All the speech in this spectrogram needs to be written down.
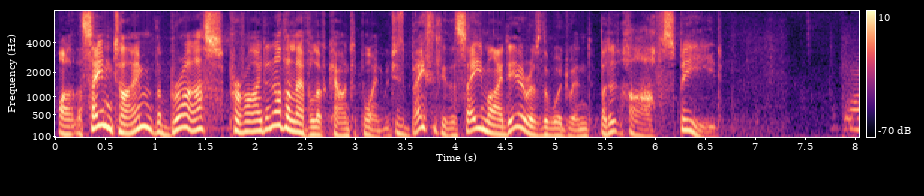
While at the same time, the brass provide another level of counterpoint, which is basically the same idea as the woodwind, but at half speed. The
